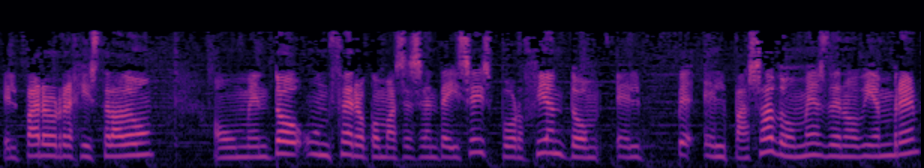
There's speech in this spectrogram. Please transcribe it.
El paro registrado aumentó un 0,66% el, pasado mes de noviembre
